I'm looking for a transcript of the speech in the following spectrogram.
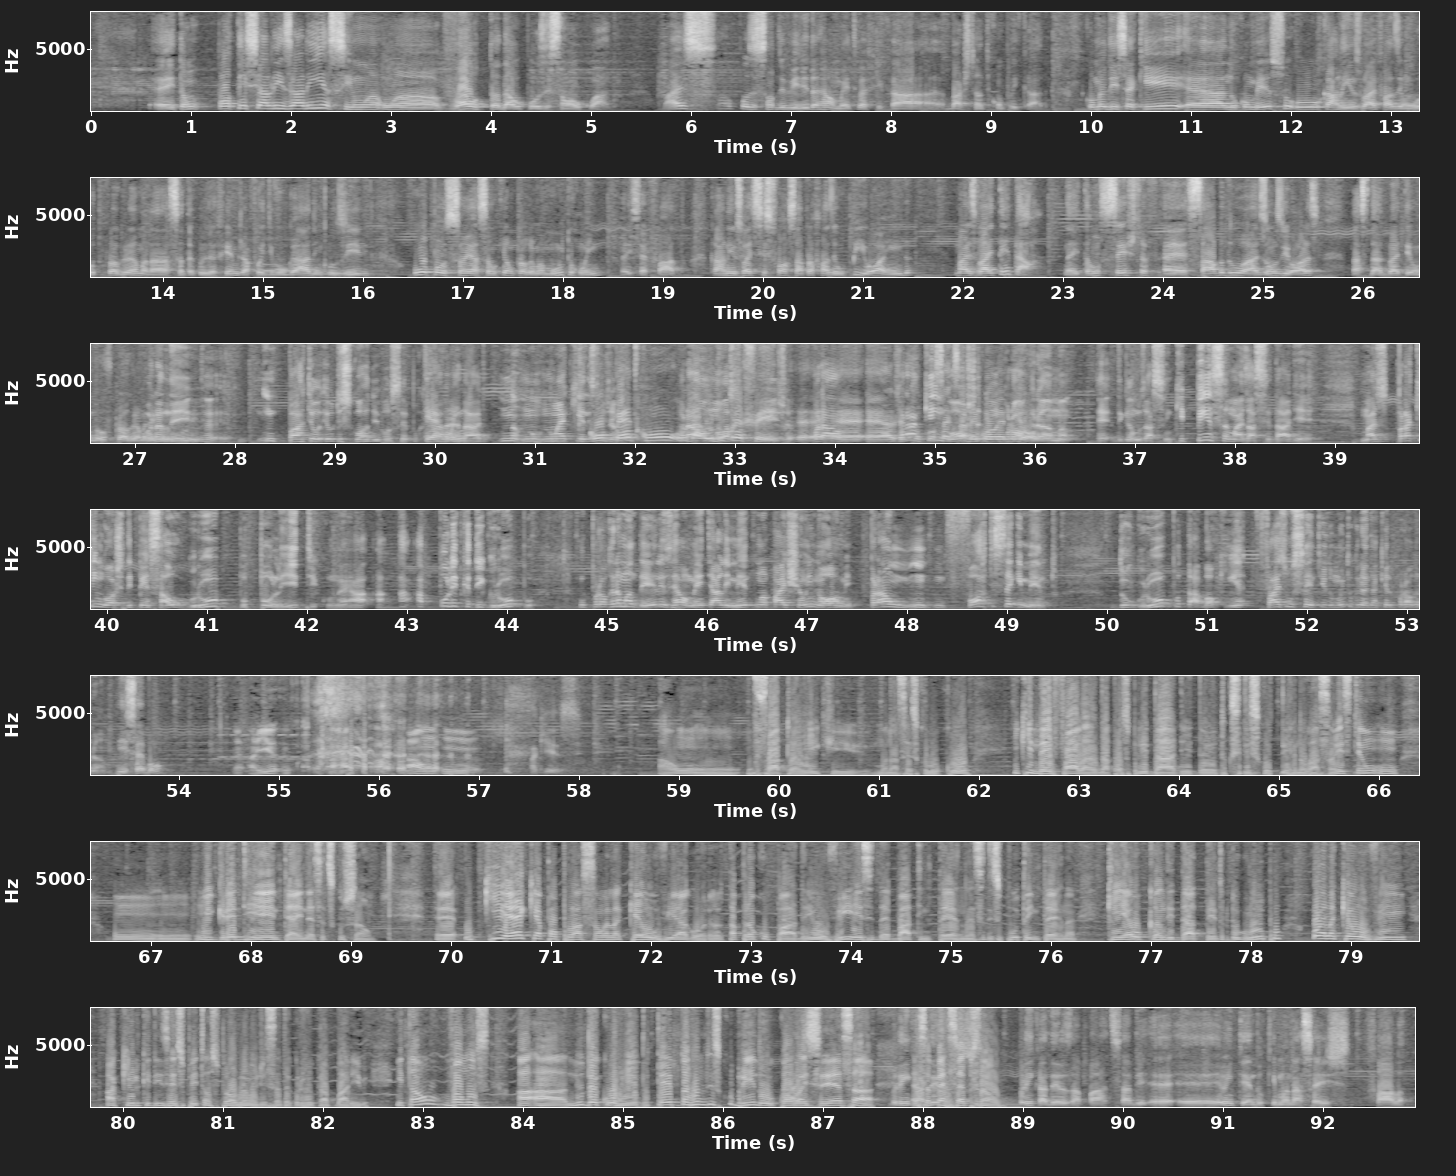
É, então, potencializaria-se uma, uma volta da oposição ao quadro. Mas a oposição dividida realmente vai ficar bastante complicado. Como eu disse aqui é, no começo, o Carlinhos vai fazer um outro programa na Santa Cruz FM, já foi divulgado, inclusive. O Oposição em Ação, que é um programa muito ruim, isso é fato. Carlinhos vai se esforçar para fazer um pior ainda, mas vai tentar. Né? Então, sexta, é, sábado, às 11 horas, na cidade vai ter um novo programa Ora, de Ney, é, em parte eu, eu, discordo de você, porque que é na ruim? verdade não, não, é que ele Compete seja, com o, da, o do prefeito. Para é, é, quem gosta de um é programa, é, digamos assim, que pensa mais a cidade é. Mas para quem gosta de pensar o grupo político, né, a, a, a política de grupo, o programa deles realmente alimenta uma paixão enorme para um, um, um forte segmento do grupo Taboquinha faz um sentido muito grande naquele programa. Isso é bom? É, aí há um, um, Aqui esse. há um, um fato aí que o Manassés colocou e que Ney fala da possibilidade do, do que se discute de renovação. Esse tem um, um, um, um ingrediente aí nessa discussão. É, o que é que a população ela quer ouvir agora? Ela está preocupada em ouvir esse debate interno, essa disputa interna, quem é o candidato dentro do grupo, ou ela quer ouvir aquilo que diz respeito aos problemas de Santa Cruz do Capibaribe? Então, vamos, a, a, no decorrer do tempo, nós vamos descobrindo qual Mas vai ser essa, essa percepção. Brincadeiras à parte, sabe? É, é, eu entendo o que Manassés fala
